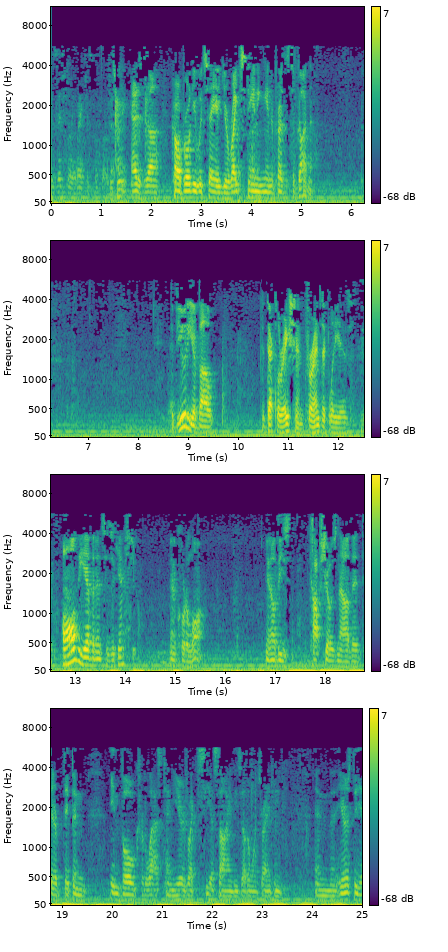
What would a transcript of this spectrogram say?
positionally righteous before God. Right. As uh, Carl Broggi would say, you're right standing in the presence of God now. The beauty about the declaration forensically is all the evidence is against you in a court of law. You know, these cop shows now that they're, they've been in vogue for the last 10 years, like CSI and these other ones, right? And, and here's the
